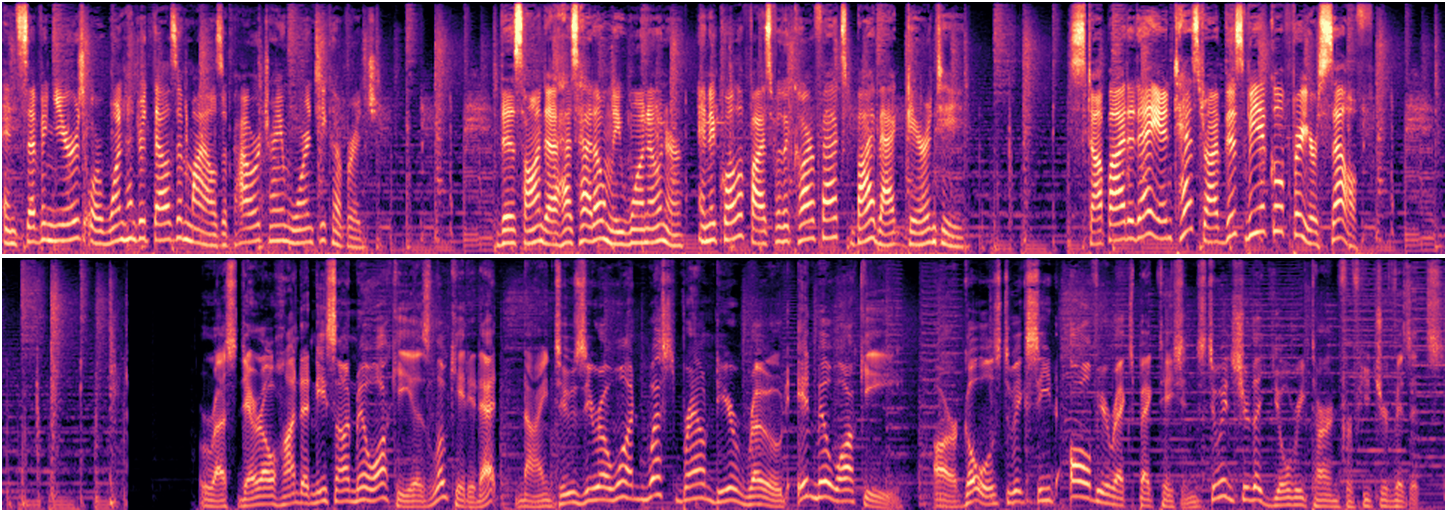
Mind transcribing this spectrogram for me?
and seven years or 100,000 miles of powertrain warranty coverage. This Honda has had only one owner, and it qualifies for the Carfax buyback guarantee. Stop by today and test drive this vehicle for yourself. Russ Darrow Honda Nissan Milwaukee is located at 9201 West Brown Deer Road in Milwaukee. Our goal is to exceed all of your expectations to ensure that you'll return for future visits.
